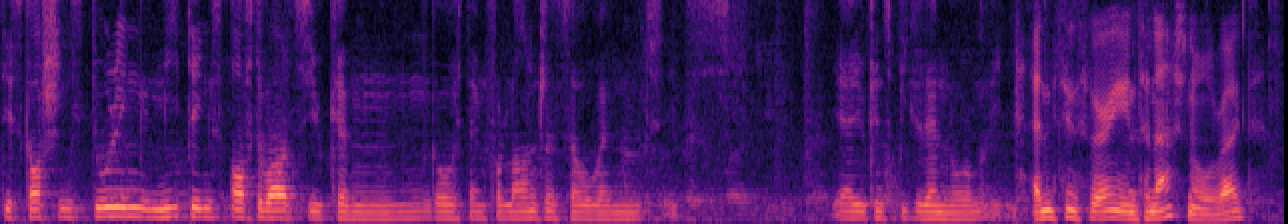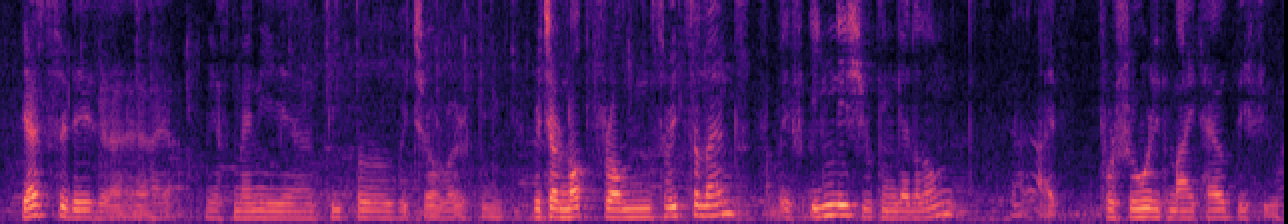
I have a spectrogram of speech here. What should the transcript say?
discussions during meetings, afterwards you can go with them for lunch and so, and it's yeah, you can speak to them normally. And it seems very international, right? Yes, it is. Uh. We have many uh, people which are working, which are not from Switzerland. With English, you can get along. I, for sure, it might help if you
